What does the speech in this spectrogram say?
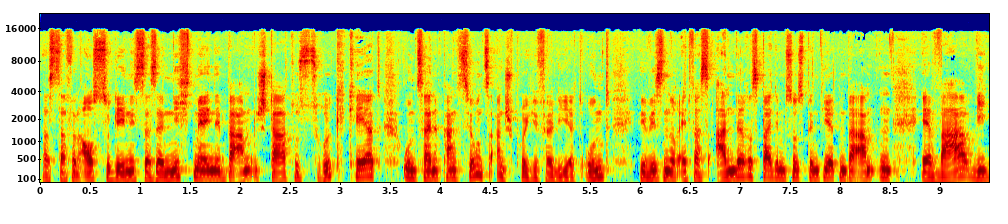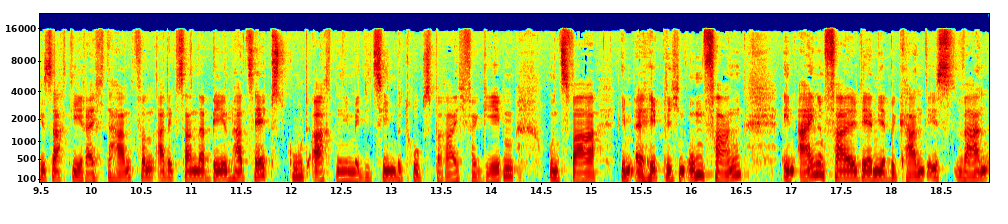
dass davon auszugehen ist, dass er nicht mehr in den Beamtenstatus zurückkehrt und seine Pensionsansprüche verliert. Und wir wissen noch etwas anderes bei dem suspendierten Beamten. Er war, wie gesagt, die rechte Hand von Alexander B. und hat selbst Gutachten im Medizinbetrugsbereich vergeben, und zwar im erheblichen Umfang. In einem Fall, der mir bekannt ist, waren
